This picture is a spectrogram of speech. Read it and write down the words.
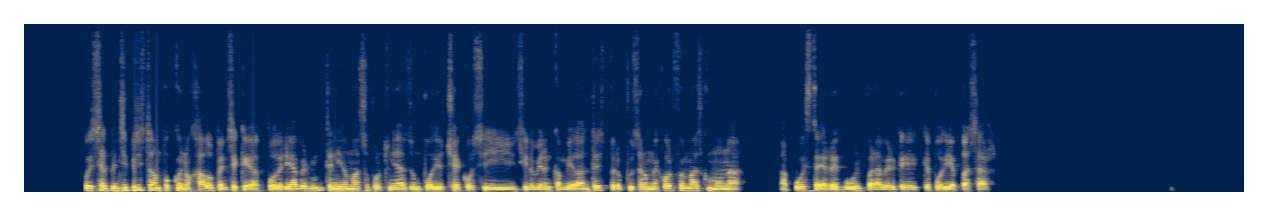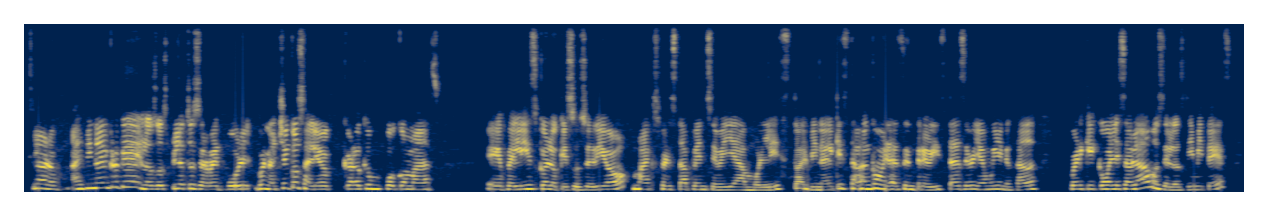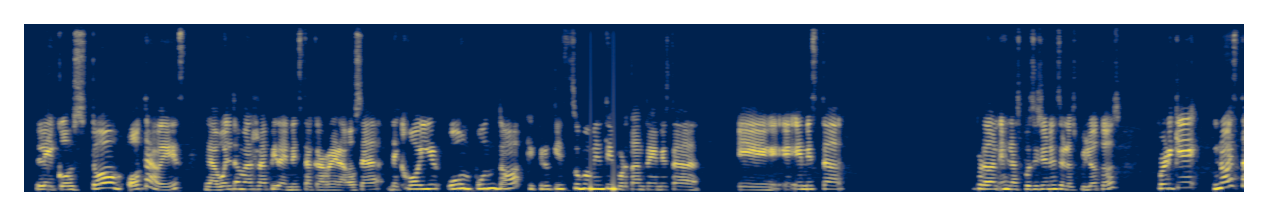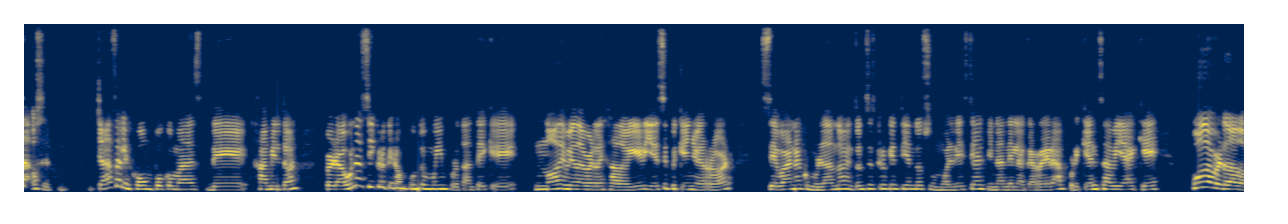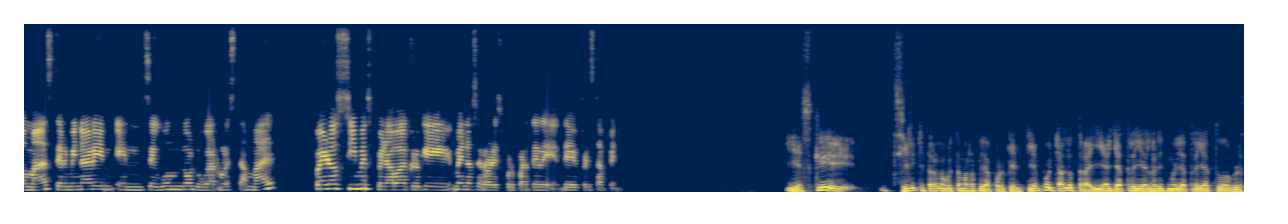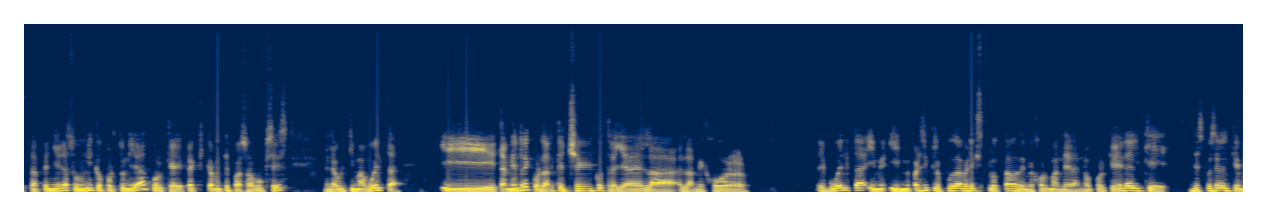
pues al principio estaba un poco enojado, pensé que podría haber tenido más oportunidades de un podio checo si, si lo hubieran cambiado antes, pero pues a lo mejor fue más como una apuesta de Red Bull para ver qué, qué podía pasar. Claro, al final creo que los dos pilotos de Red Bull, bueno, Checo salió creo que un poco más eh, feliz con lo que sucedió. Max Verstappen se veía molesto al final que estaban como en las entrevistas, se veía muy enojado, porque como les hablábamos de los límites, le costó otra vez la vuelta más rápida en esta carrera. O sea, dejó ir un punto que creo que es sumamente importante en esta, eh, en esta, perdón, en las posiciones de los pilotos porque no está, o sea, ya se alejó un poco más de Hamilton, pero aún así creo que era un punto muy importante que no debió de haber dejado ir y ese pequeño error se van acumulando, entonces creo que entiendo su molestia al final de la carrera porque él sabía que pudo haber dado más, terminar en, segundo lugar no está mal, pero sí me esperaba creo que menos errores por parte de, de Verstappen. Y es que sí le quitaron la vuelta más rápida porque el tiempo ya lo traía, ya traía el ritmo, ya traía todo Verstappen y era su única oportunidad porque prácticamente pasó a boxes en la última vuelta. Y también recordar que Checo traía la, mejor eh, vuelta y me, y me, parece que lo pudo haber explotado de mejor manera, ¿no? Porque era el que, después era el que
